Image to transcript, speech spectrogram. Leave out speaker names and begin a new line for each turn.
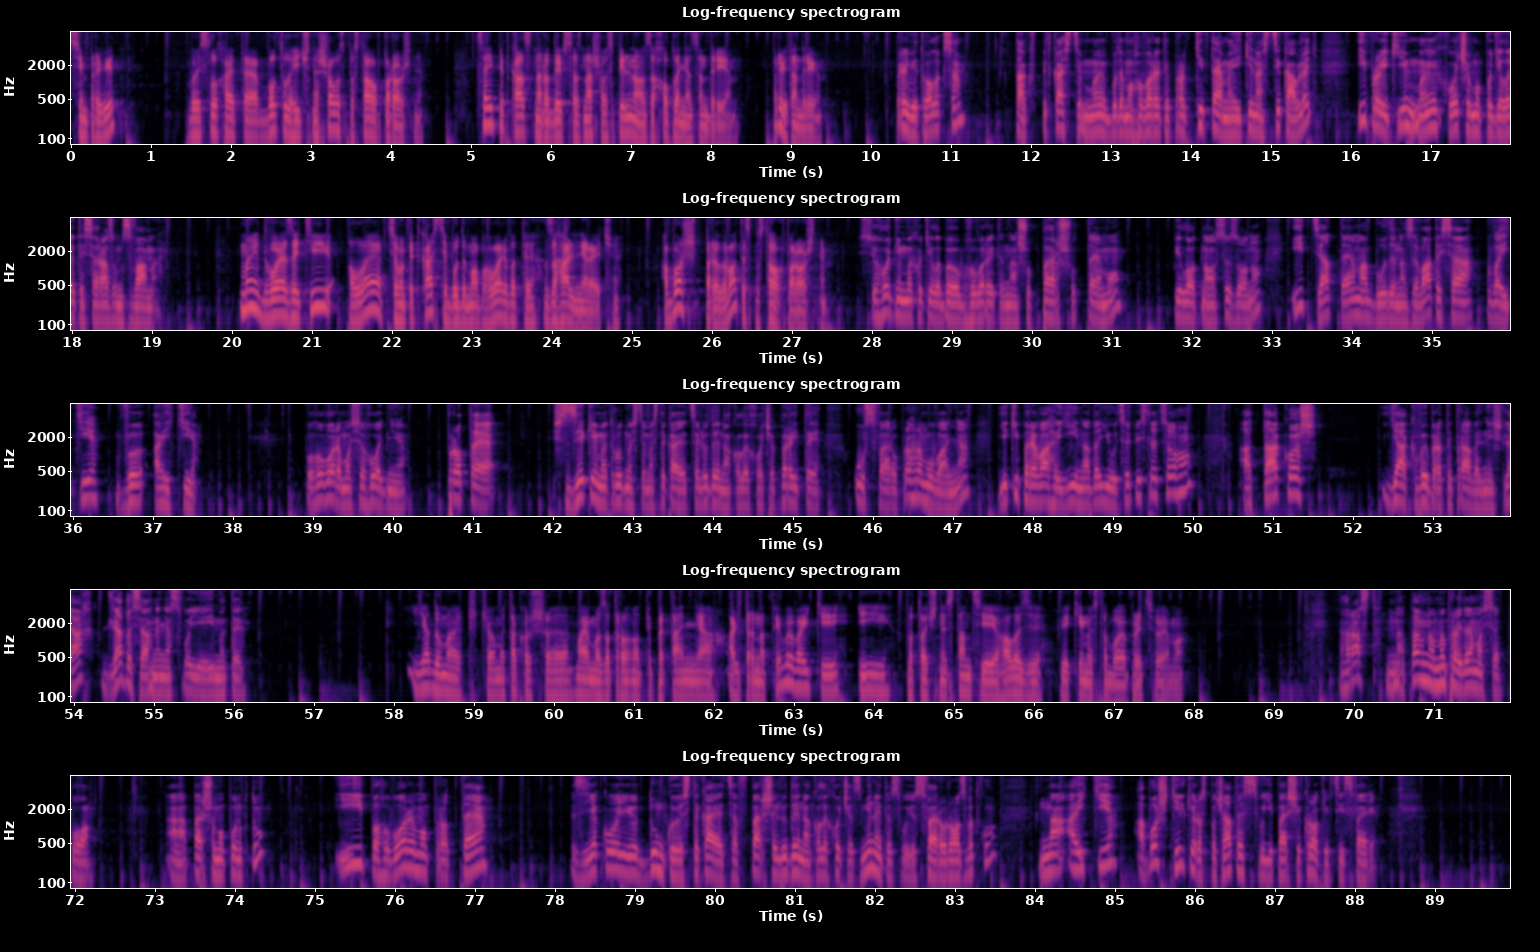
Всім привіт! Ви слухаєте болтологічне шоу з поставив порожнє. Цей підкаст народився з нашого спільного захоплення з Андрієм. Привіт, Андрію.
Привіт, Олекса. Так, в підкасті ми будемо говорити про ті теми, які нас цікавлять, і про які ми хочемо поділитися разом з вами.
Ми двоє з IT, але в цьому підкасті будемо обговорювати загальні речі або ж переливати з пустого в порожнє.
Сьогодні ми хотіли би обговорити нашу першу тему пілотного сезону, і ця тема буде називатися В IT в IT. Поговоримо сьогодні про те, з якими трудностями стикається людина, коли хоче перейти у сферу програмування, які переваги їй надаються після цього, а також як вибрати правильний шлях для досягнення своєї мети.
Я думаю, що ми також е, маємо затронути питання альтернативи в IT і поточний стан цієї галузі, в якій ми з тобою працюємо.
Гаразд, напевно, ми пройдемося по а, першому пункту і поговоримо про те, з якою думкою стикається вперше людина, коли хоче змінити свою сферу розвитку на IT, або ж тільки розпочати свої перші кроки в цій сфері.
